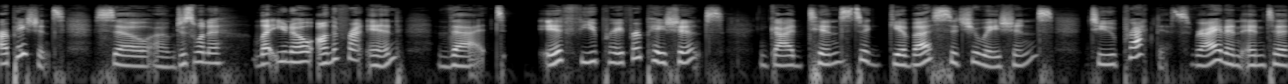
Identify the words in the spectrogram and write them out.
our patience. So, um, just want to let you know on the front end that if you pray for patience, God tends to give us situations to practice, right? And and to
